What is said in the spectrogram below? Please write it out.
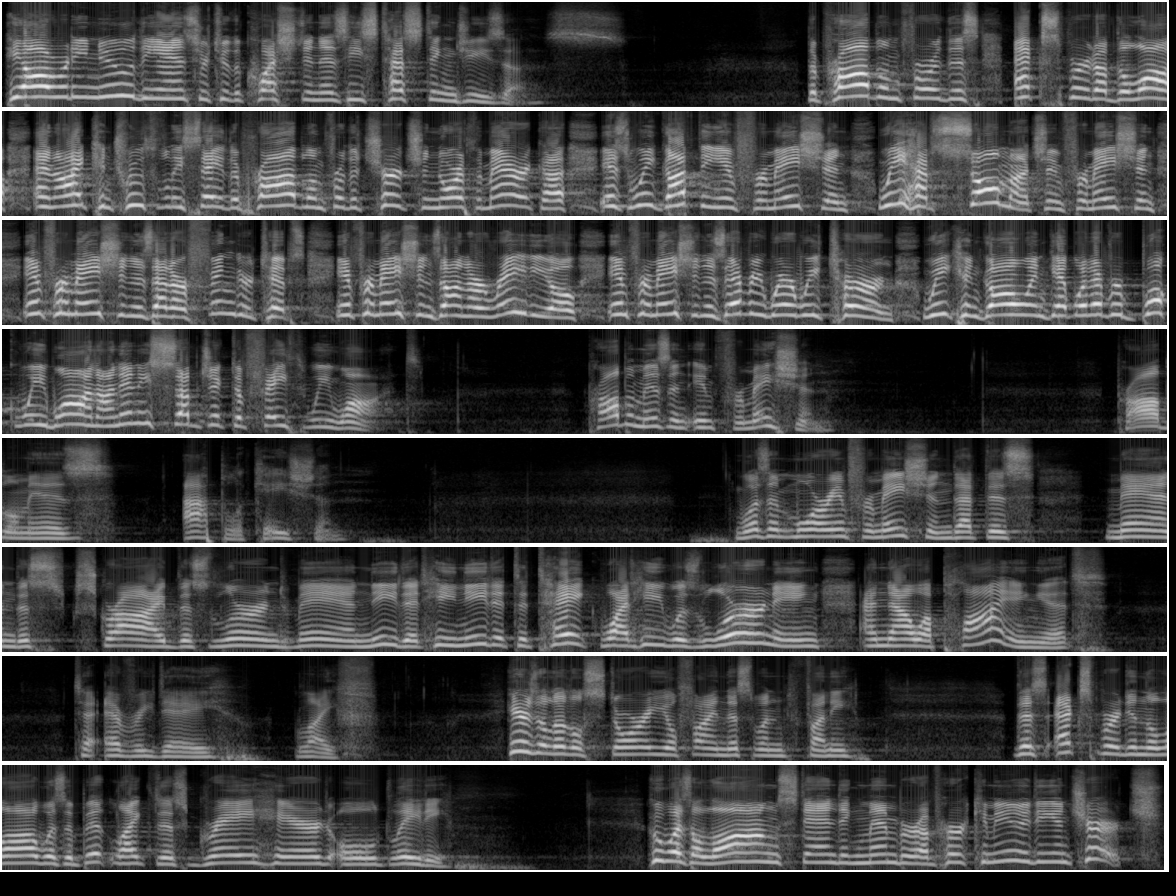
He already knew the answer to the question as he's testing Jesus. The problem for this expert of the law, and I can truthfully say the problem for the church in North America is we got the information. We have so much information. Information is at our fingertips, information's on our radio, information is everywhere we turn. We can go and get whatever book we want on any subject of faith we want. Problem isn't information. Problem is application wasn't more information that this man, this scribe, this learned man needed. He needed to take what he was learning and now applying it to everyday life. Here's a little story. You'll find this one funny. This expert in the law was a bit like this gray haired old lady who was a long standing member of her community and church.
